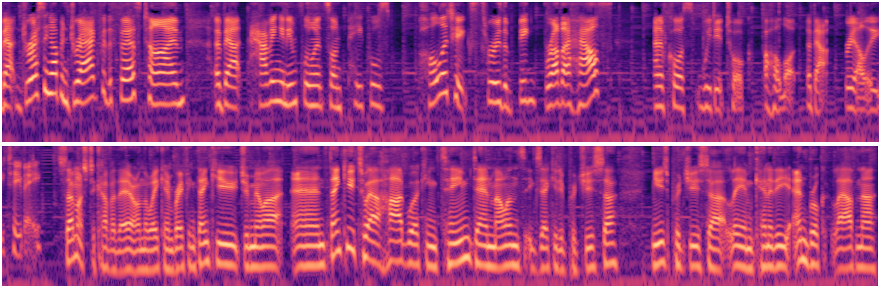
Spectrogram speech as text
about dressing up in drag for the first time, about having an influence on people's politics through the Big Brother house and of course, we did talk a whole lot about reality TV. So much to cover there on the weekend briefing. Thank you, Jamila. And thank you to our hardworking team Dan Mullins, executive producer, news producer Liam Kennedy, and Brooke Loudner,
